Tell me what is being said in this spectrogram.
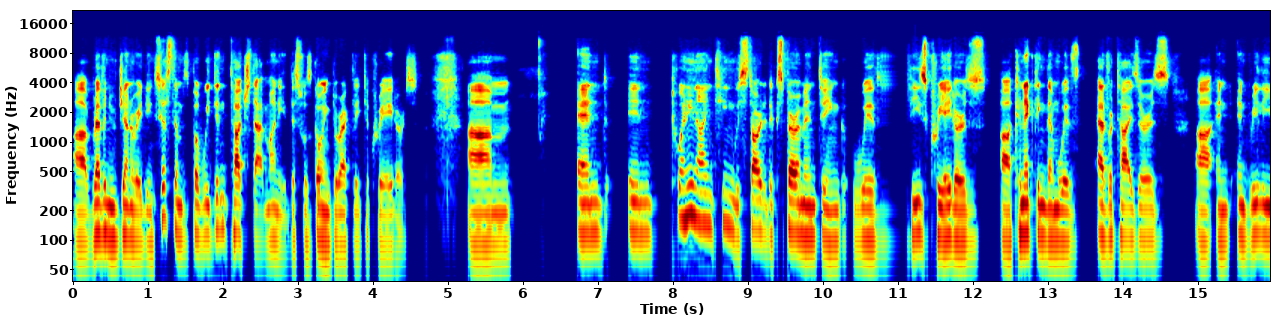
uh, revenue generating systems, but we didn't touch that money. This was going directly to creators. Um, and in 2019, we started experimenting with these creators, uh, connecting them with advertisers, uh, and and really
